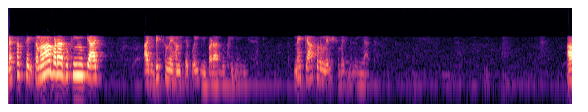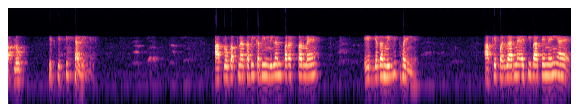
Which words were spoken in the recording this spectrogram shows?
मैं सबसे इतना बड़ा दुखी हूँ कि आज आज विश्व में हमसे कोई भी बड़ा दुखी नहीं है। मैं क्या करूँ? मेरी समझ में नहीं आता। आप लोग इसकी शिक्षा लेंगे। आप लोग अपना कभी कभी मिलन परस्पर में एक जगह मिलित होंगे आपके परिवार में ऐसी बातें नहीं आए।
